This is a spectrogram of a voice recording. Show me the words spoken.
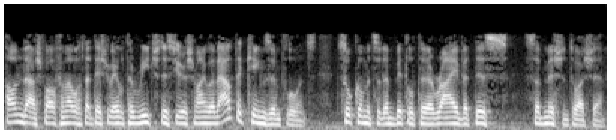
On the that they should be able to reach this yiras Shamayim without the king's influence. Tzukum to them bittel to arrive at this submission to Hashem.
